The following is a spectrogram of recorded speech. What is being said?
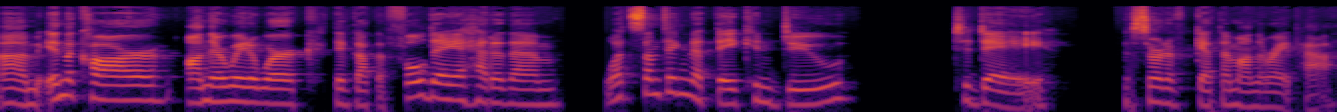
um, in the car on their way to work they've got the full day ahead of them. What's something that they can do today to sort of get them on the right path?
